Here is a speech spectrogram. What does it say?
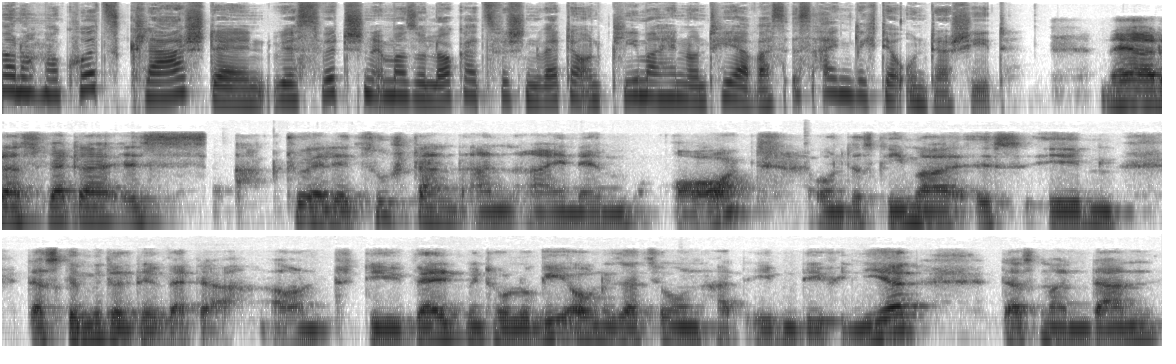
wir noch mal kurz klarstellen, wir switchen immer so locker zwischen Wetter und Klima hin und her. Was ist eigentlich der Unterschied? Naja, das Wetter ist aktuelle Zustand an einem Ort und das Klima ist eben das gemittelte Wetter. Und die Weltmeteorologieorganisation hat eben definiert, dass man dann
